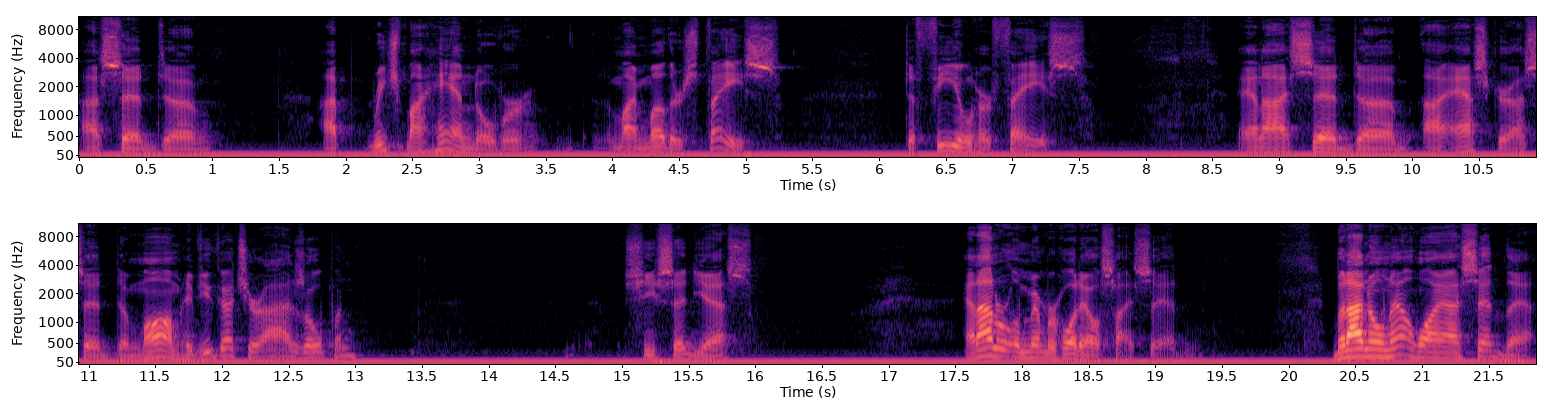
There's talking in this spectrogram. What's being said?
I said, uh, I reached my hand over my mother's face to feel her face. And I said, uh, I asked her, I said, Mom, have you got your eyes open? She said, Yes. And I don't remember what else I said. But I know now why I said that.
